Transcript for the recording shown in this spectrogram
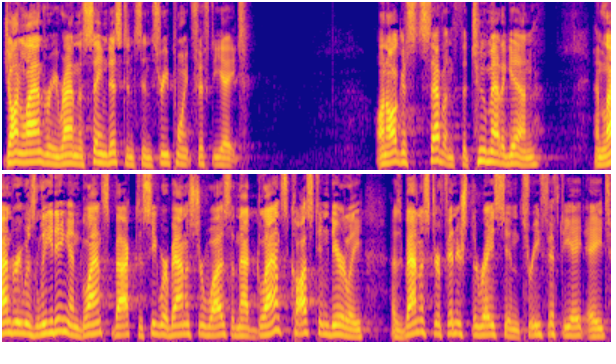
John Landy ran the same distance in 3.58. On August 7th, the two met again, and Landy was leading and glanced back to see where Bannister was, and that glance cost him dearly as Bannister finished the race in 358.8,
